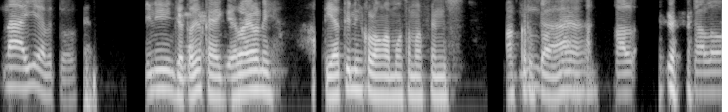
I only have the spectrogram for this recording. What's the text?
nah iya betul Ini jatuhnya kayak Gelael nih. Hati-hati nih kalau ngomong sama fans Maker soalnya. kalau kalau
